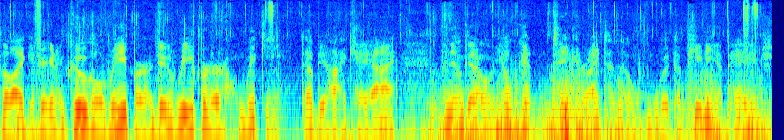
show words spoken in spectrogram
So, like if you're going to Google Reaper, do Reaper Wiki, W-I-K-I, and you'll get a, you'll get taken right to the Wikipedia page.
